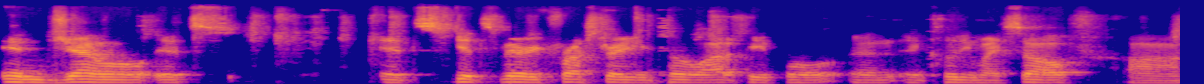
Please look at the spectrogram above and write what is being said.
in general, it's it gets very frustrating to a lot of people, and including myself, uh,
